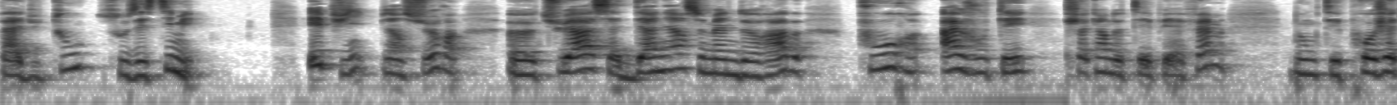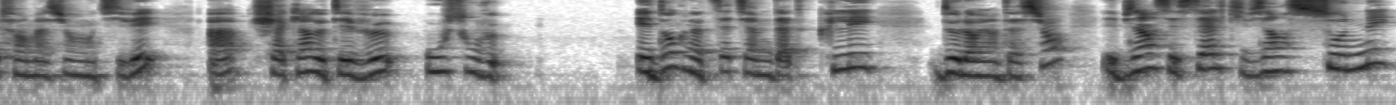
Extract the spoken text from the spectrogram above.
pas du tout sous-estimer. Et puis, bien sûr, euh, tu as cette dernière semaine de RAB pour ajouter chacun de tes PFM, donc tes projets de formation motivés, à chacun de tes vœux ou sous-vœux. Et donc, notre septième date clé de l'orientation, eh bien, c'est celle qui vient sonner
